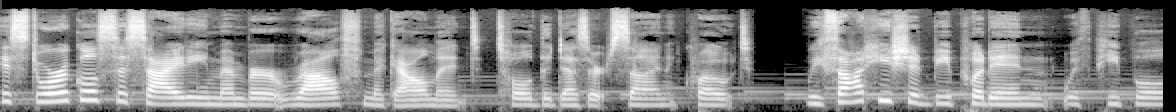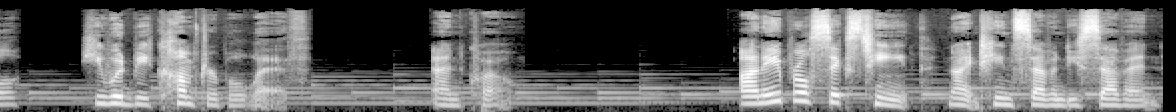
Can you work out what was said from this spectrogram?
Historical Society member Ralph McAlmont told the Desert Sun, quote, We thought he should be put in with people he would be comfortable with. End quote. On April 16, 1977,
